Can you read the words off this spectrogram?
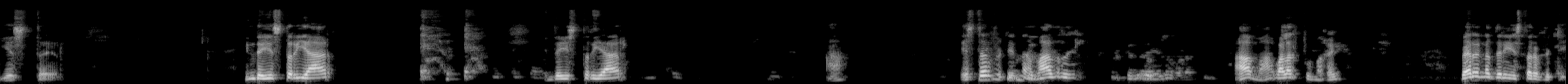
எஸ்தர். இந்த எஸ்தர் யார்? இந்த எஸ்தர் யார்? எஸ்தர் பற்றி என்ன? மாதிரி ஆமா வளர்ப்பு மகள். வேற என்ன தெரியும் எஸ்தரை பற்றி?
